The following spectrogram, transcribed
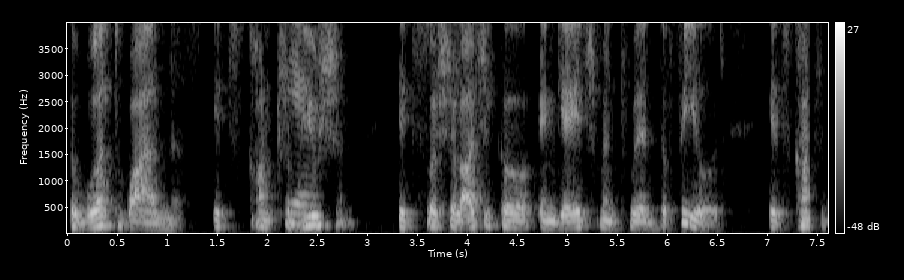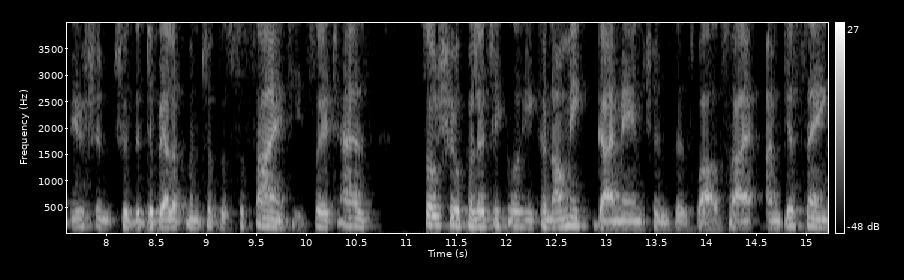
the worthwhileness, its contribution, its sociological engagement with the field, its contribution to the development of the society. So it has socio-political, economic dimensions as well. So I, I'm just saying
